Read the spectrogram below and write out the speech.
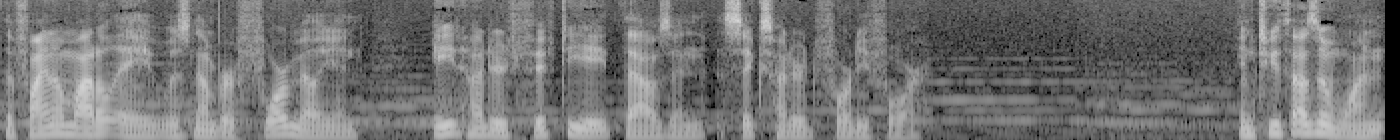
The final Model A was number 4,858,644. In 2001,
